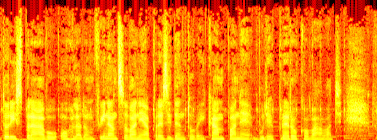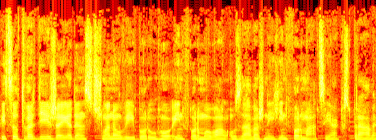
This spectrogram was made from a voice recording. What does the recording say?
ktorý správu ohľadom financovania prezidentovej kampane bude prerokovávať. Fico tvrdí, že jeden z členov výboru ho informoval o závažných informáciách v správe.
